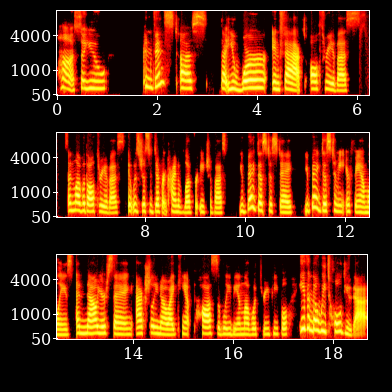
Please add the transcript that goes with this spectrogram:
huh, so you convinced us that you were, in fact, all three of us in love with all three of us. It was just a different kind of love for each of us. You begged us to stay. You begged us to meet your families. And now you're saying, actually, no, I can't possibly be in love with three people, even though we told you that.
